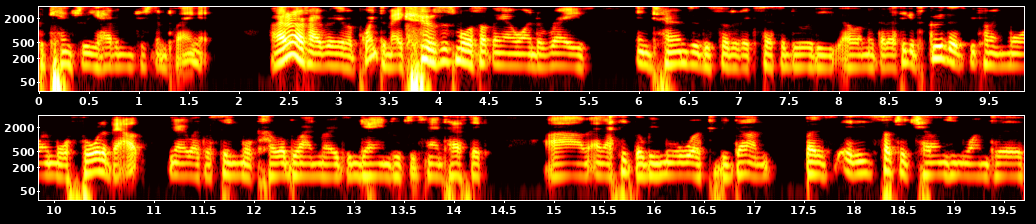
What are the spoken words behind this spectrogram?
potentially have an interest in playing it. I don't know if I really have a point to make. it was just more something I wanted to raise in terms of this sort of accessibility element that I think it's good that it's becoming more and more thought about. You know, like we're seeing more colorblind modes in games, which is fantastic. Um, and I think there'll be more work to be done. But it's, it is such a challenging one to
